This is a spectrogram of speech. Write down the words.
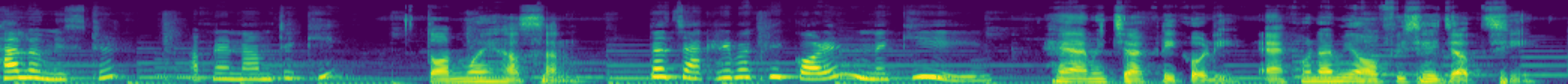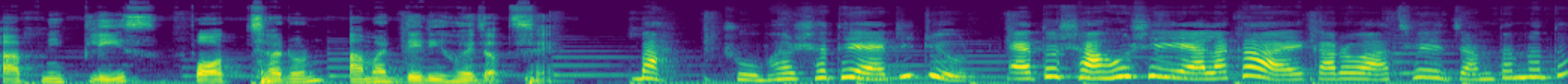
হ্যালো মিস্টার আপনার নামটা কি? তন্ময় হাসান। তা চাকরি বাকরি করেন নাকি? হ্যাঁ আমি চাকরি করি। এখন আমি অফিসেই যাচ্ছি। আপনি প্লিজ পথ ছাড়ুন আমার দেরি হয়ে যাচ্ছে। বাহ শুভার সাথে অ্যাটিটিউড এত সাহস এই এলাকায় কারও আছে জানতাম না তো?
